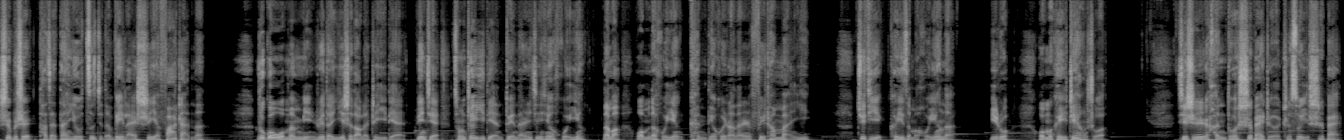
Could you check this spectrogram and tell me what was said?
是不是他在担忧自己的未来事业发展呢？如果我们敏锐地意识到了这一点，并且从这一点对男人进行回应，那么我们的回应肯定会让男人非常满意。具体可以怎么回应呢？比如，我们可以这样说：其实很多失败者之所以失败，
